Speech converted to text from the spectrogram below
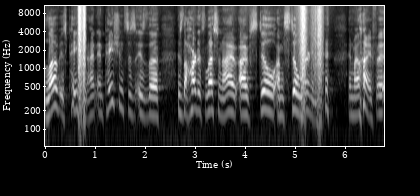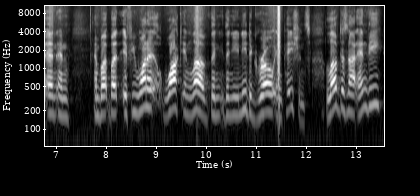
Love is patient, and, patience is, is, the, is the hardest lesson I, I've still, I'm still learning. in my life. And, and, and but, but if you want to walk in love, then, then you need to grow in patience. Love does not envy.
